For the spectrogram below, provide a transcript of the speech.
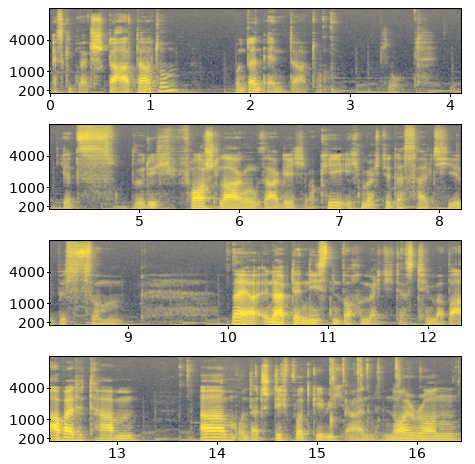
Es gibt ein Startdatum und ein Enddatum. So. Jetzt würde ich vorschlagen, sage ich, okay, ich möchte das halt hier bis zum, naja, innerhalb der nächsten Woche möchte ich das Thema bearbeitet haben. Ähm, und als Stichwort gebe ich ein Neuron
